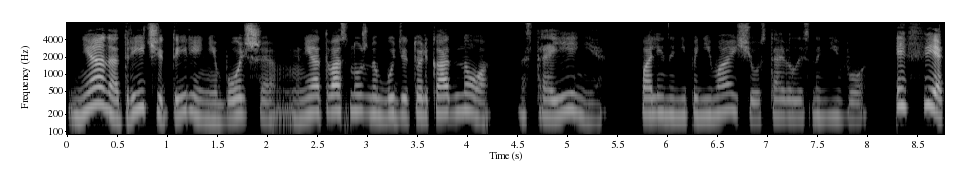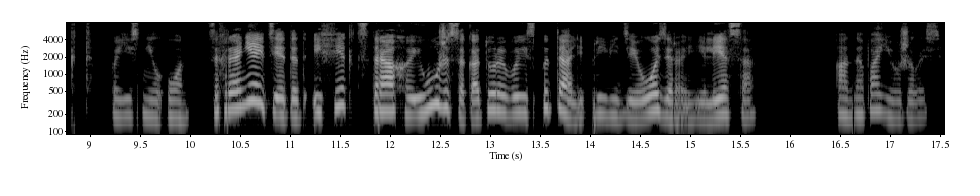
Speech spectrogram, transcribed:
Дня на три-четыре, не больше. Мне от вас нужно будет только одно — настроение. Полина непонимающе уставилась на него. «Эффект», — пояснил он. Сохраняйте этот эффект страха и ужаса, который вы испытали при виде озера и леса. Она поежилась.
